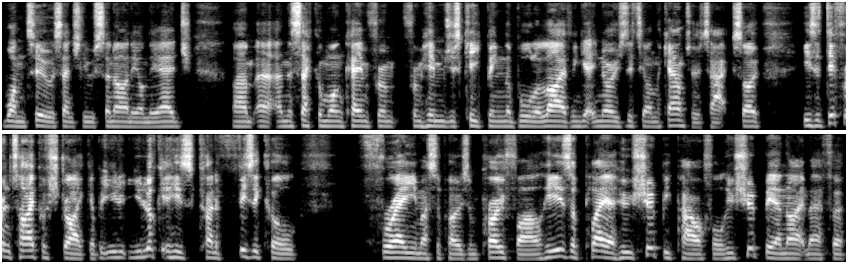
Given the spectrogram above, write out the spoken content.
one-two essentially with Sinani on the edge. Um, and the second one came from from him just keeping the ball alive and getting Norwich City on the counter attack. So he's a different type of striker. But you you look at his kind of physical frame, I suppose, and profile. He is a player who should be powerful, who should be a nightmare for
